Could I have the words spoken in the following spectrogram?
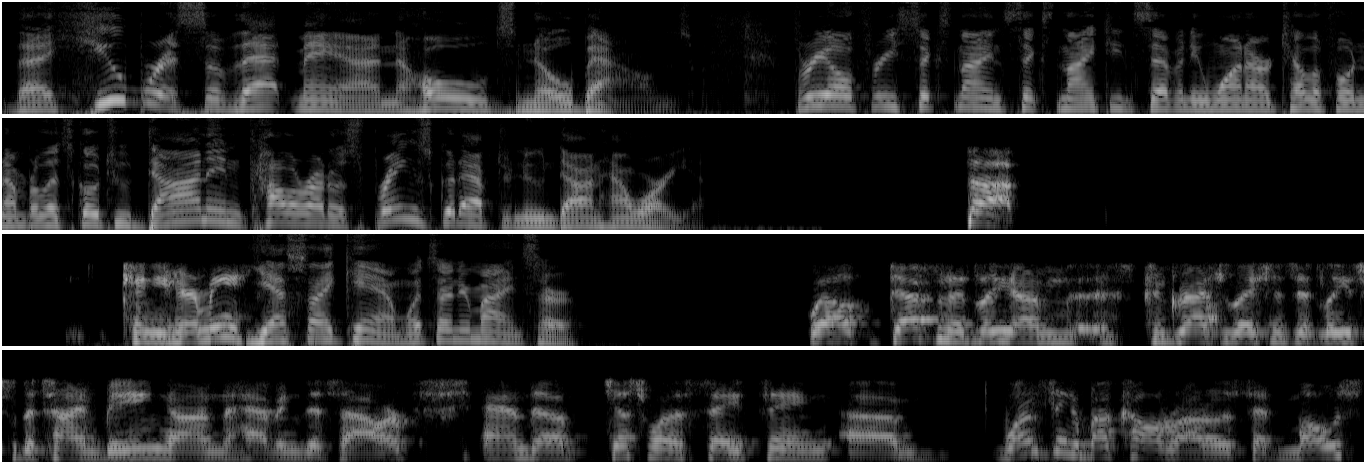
The hubris of that man holds no bounds. 303 696 1971, our telephone number. Let's go to Don in Colorado Springs. Good afternoon, Don. How are you? Stop. Can you hear me? Yes, I can. What's on your mind, sir? Well, definitely. Um, congratulations, at least for the time being, on having this hour. And uh, just want to say, thing um, one thing about Colorado is that most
